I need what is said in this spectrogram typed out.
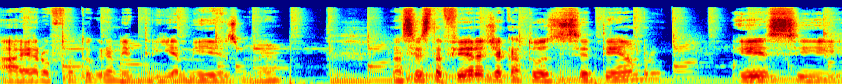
aerofotogrametria mesmo, né? Na sexta-feira, dia 14 de setembro, esse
